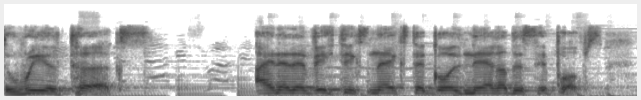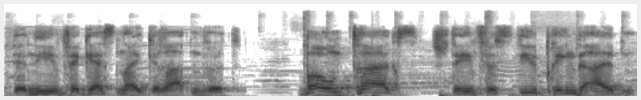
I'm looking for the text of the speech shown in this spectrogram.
The Real Turks. Einer der wichtigsten Acts der Golden Ära des Hip-Hops, der nie in Vergessenheit geraten wird. Bone Thugs stehen für stilbringende Alben,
